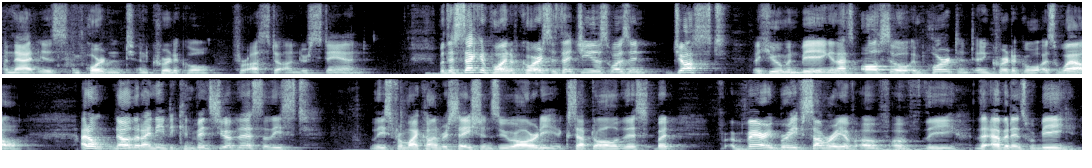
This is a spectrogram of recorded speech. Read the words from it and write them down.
and that is important and critical for us to understand. But the second point, of course, is that Jesus wasn't just a human being, and that's also important and critical as well. I don't know that I need to convince you of this, at least at least from my conversations, you already accept all of this. But a very brief summary of, of, of the, the evidence would be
